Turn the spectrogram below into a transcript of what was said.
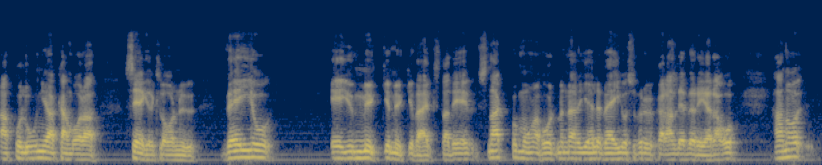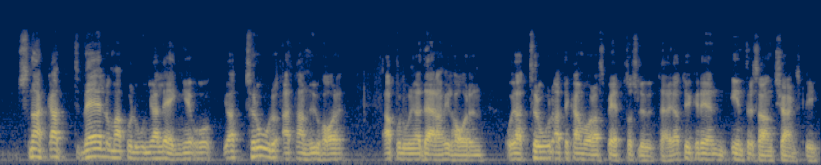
Apollonia kan vara segerklar nu. Veijo är ju mycket, mycket verkstad. Det är snack på många håll, men när det gäller Veijo så brukar han leverera. Och han har snackat väl om Apollonia länge och jag tror att han nu har Apollonia där han vill ha den. Och jag tror att det kan vara spets och slut här. Jag tycker det är en intressant chanspik.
